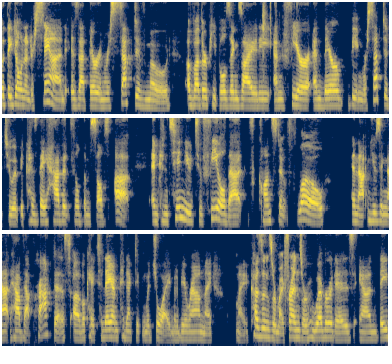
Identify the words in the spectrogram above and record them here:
What they don't understand is that they're in receptive mode of other people's anxiety and fear, and they're being receptive to it because they haven't filled themselves up and continue to feel that constant flow and that using that have that practice of okay today i'm connecting with joy. I'm going to be around my my cousins or my friends or whoever it is and they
